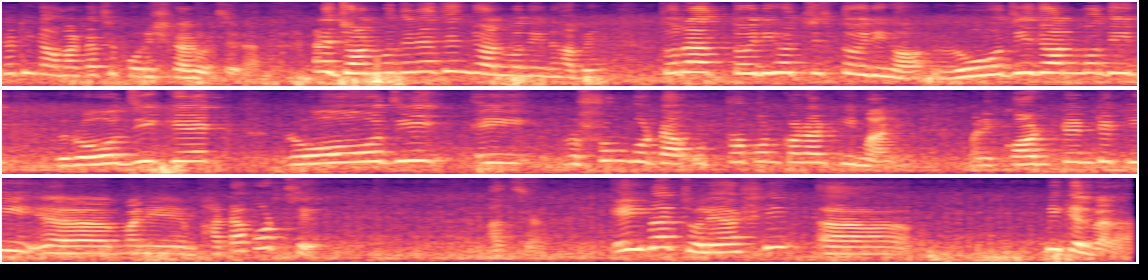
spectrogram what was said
এটা ঠিক আমার কাছে পরিষ্কার হচ্ছে না। আরে জন্মদিনের দিন জন্মদিন হবে। তোরা তৈরি হচ্ছিস, তৈরি হ। রোজই জন্মদিন, রোজই কেক, রোজই এই প্রসঙ্গটা উত্থাপন করার কি মানে? মানে কন্টেন্টে কি মানে ভাটা পড়ছে? আচ্ছা এইবার চলে আসি বিকেলবেলা।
